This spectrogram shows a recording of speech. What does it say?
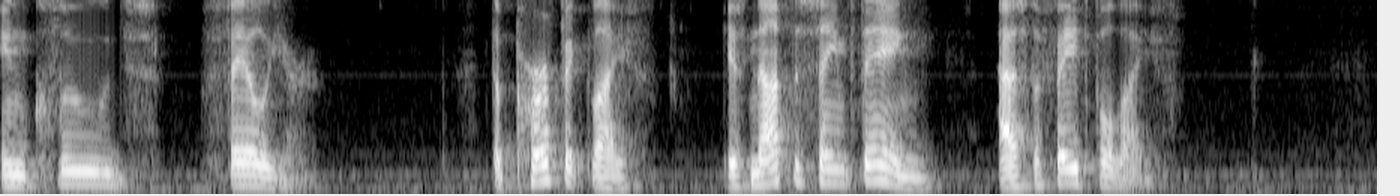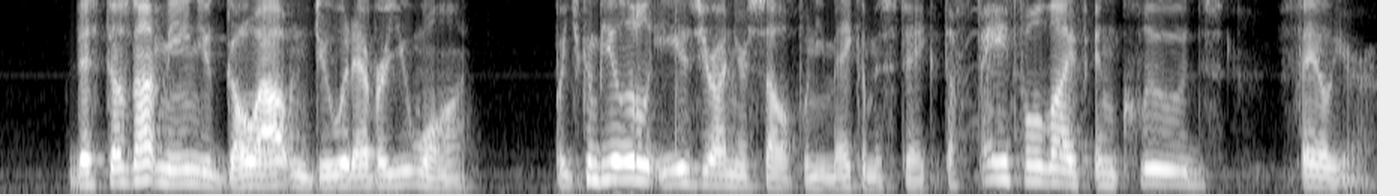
includes failure. The perfect life is not the same thing as the faithful life. This does not mean you go out and do whatever you want, but you can be a little easier on yourself when you make a mistake. The faithful life includes failure.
